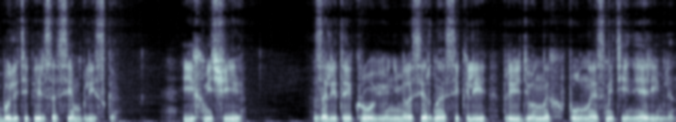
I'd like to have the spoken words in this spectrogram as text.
были теперь совсем близко. Их мечи залитые кровью, немилосердно осекли приведенных в полное смятение римлян.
